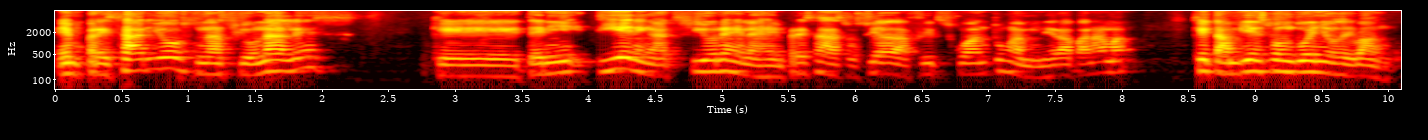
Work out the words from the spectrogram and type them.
empresarios nacionales que tienen acciones en las empresas asociadas a First Quantum, a Minera Panamá, que también son dueños de banco.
